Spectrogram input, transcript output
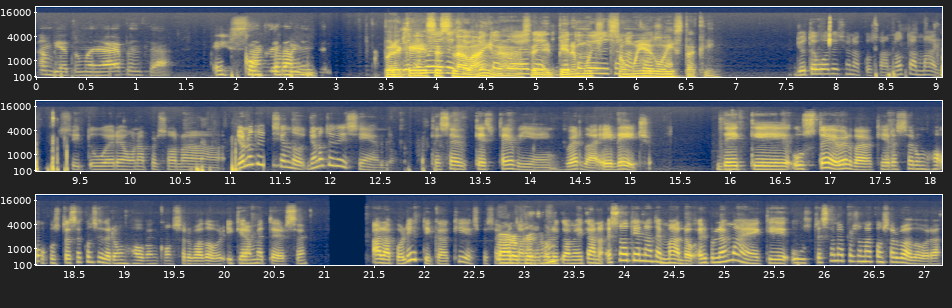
cambiar tu manera de pensar Exactamente. completamente. pero es que esa a es la decir- vaina, tienen mucho- son muy cosa. egoístas aquí. Yo te voy a decir una cosa, no está mal si tú eres una persona, yo no estoy diciendo, yo no estoy diciendo que se, que esté bien, ¿verdad? El hecho de que usted, ¿verdad? Quiere ser un jo- usted se considera un joven conservador y quiera meterse a la política aquí, especialmente en que la no. República Dominicana. Eso no tiene nada de malo. El problema es que usted sea una persona conservadora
